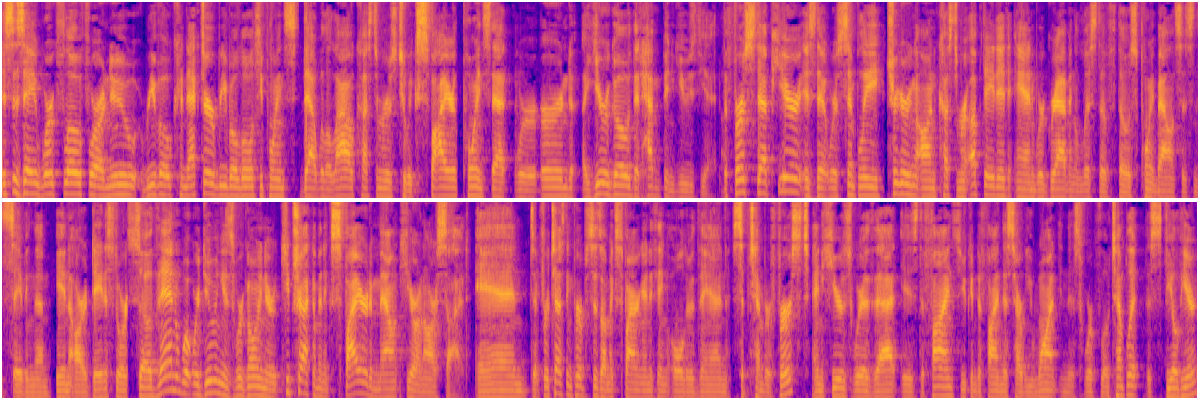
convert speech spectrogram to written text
This is a workflow for our new Rivo connector, Rivo loyalty points that will allow customers to expire points that were earned a year ago that haven't been used yet. The first step here is that we're simply triggering on customer updated and we're grabbing a list of those point balances and saving them in our data store. So then what we're doing is we're going to keep track of an expired amount here on our side. And for testing purposes, I'm expiring anything older than September 1st. And here's where that is defined. So you can define this however you want in this workflow template, this field here.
